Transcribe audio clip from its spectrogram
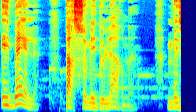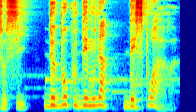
et belle, parsemée de larmes, mais aussi de beaucoup d'émouna, d'espoir.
